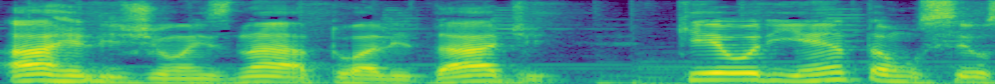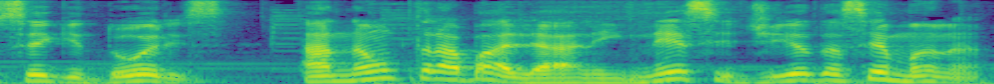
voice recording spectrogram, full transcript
Há religiões na atualidade que orientam os seus seguidores a não trabalharem nesse dia da semana.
